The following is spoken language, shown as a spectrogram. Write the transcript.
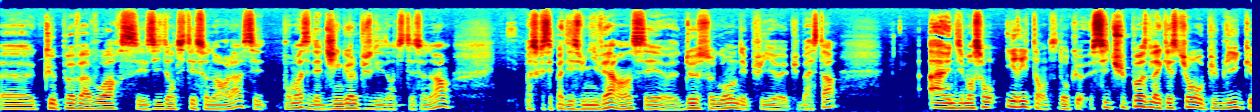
euh, que peuvent avoir ces identités sonores-là, pour moi, c'est des jingles plus que des identités sonores, parce que c'est pas des univers, hein, c'est euh, deux secondes et puis, euh, et puis basta, a une dimension irritante. Donc, euh, si tu poses la question au public,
